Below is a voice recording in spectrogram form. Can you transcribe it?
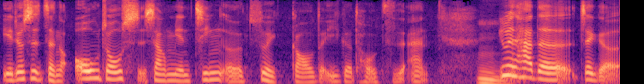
也就是整个欧洲史上面金额最高的一个投资案。嗯，因为它的这个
